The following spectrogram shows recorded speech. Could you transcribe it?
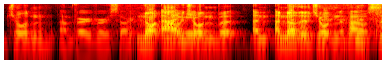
Jordan, I'm very, very sorry. Not our mean- Jordan, but an- another Jordan of ours.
